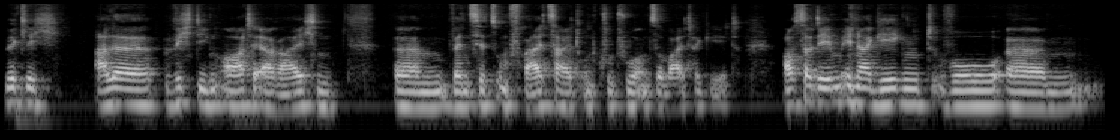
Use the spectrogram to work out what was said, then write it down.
wirklich alle wichtigen Orte erreichen, ähm, wenn es jetzt um Freizeit und Kultur und so weiter geht. Außerdem in einer Gegend, wo ähm,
